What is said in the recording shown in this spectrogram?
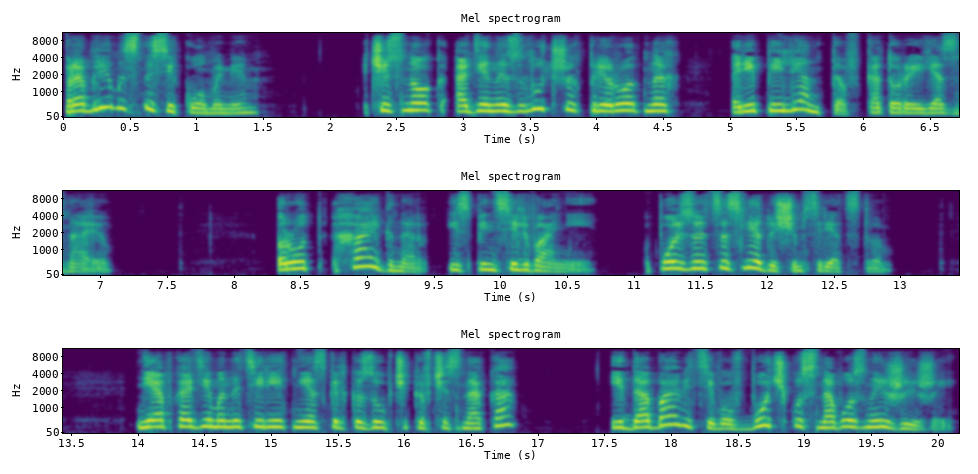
Проблемы с насекомыми. Чеснок – один из лучших природных репеллентов, которые я знаю. Рут Хайгнер из Пенсильвании пользуется следующим средством. Необходимо натереть несколько зубчиков чеснока и добавить его в бочку с навозной жижей.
